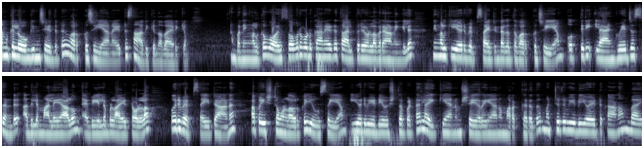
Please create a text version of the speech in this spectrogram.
നമുക്ക് ലോഗിൻ ചെയ്തിട്ട് വർക്ക് ചെയ്യാനായിട്ട് സാധിക്കുന്നതായിരിക്കും. അപ്പോൾ നിങ്ങൾക്ക് വോയിസ് ഓവർ കൊടുക്കാനായിട്ട് താല്പര്യമുള്ളവരാണെങ്കിൽ നിങ്ങൾക്ക് ഈ ഒരു വെബ്സൈറ്റിന്റെ അകത്ത് വർക്ക് ചെയ്യാം. ഒത്തിരി ലാംഗ്വേജസ് ഉണ്ട്. അതിൽ മലയാളവും അവൈലബിൾ ആയിട്ടുള്ള ഒരു വെബ്സൈറ്റ് ആണ്. അപ്പോൾ ഇഷ്ടമുള്ളവർക്ക് യൂസ് ചെയ്യാം. ഈ ഒരു വീഡിയോ ഇഷ്ടപ്പെട്ടാൽ ലൈക്ക് ചെയ്യാനും ഷെയർ ചെയ്യാനും മറക്കരുത്. മറ്റൊരു വീഡിയോ ആയിട്ട് കാണാം. ബൈ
